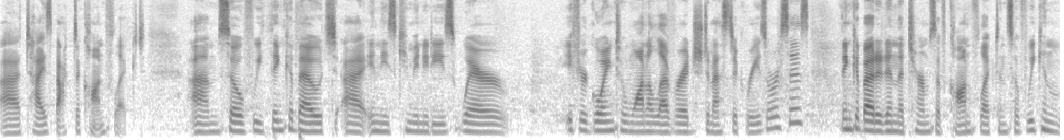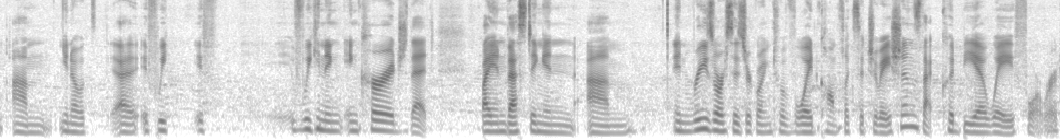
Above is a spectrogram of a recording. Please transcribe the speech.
uh, ties back to conflict. Um, so if we think about uh, in these communities where if you're going to want to leverage domestic resources, think about it in the terms of conflict. And so if we can, um, you know, uh, if we if if we can encourage that by investing in um, in resources, you're going to avoid conflict situations. That could be a way forward.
